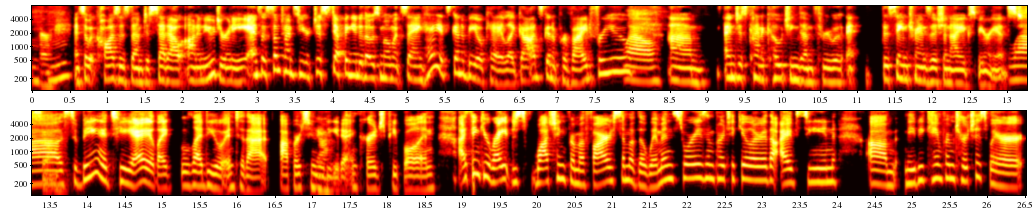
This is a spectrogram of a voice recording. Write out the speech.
Mm-hmm. And so it causes them to set out on a new journey. And so sometimes you're just stepping into those moments saying, Hey, it's going to be okay. Like God's going to provide for you. Wow. Um, and just kind of coaching them through a, the same transition I experienced. Wow. So, so being a TA like led you into that opportunity yeah. to encourage people. And I think you're right. Just watching from afar, some of the women's stories in particular that I've seen um, maybe came from churches where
